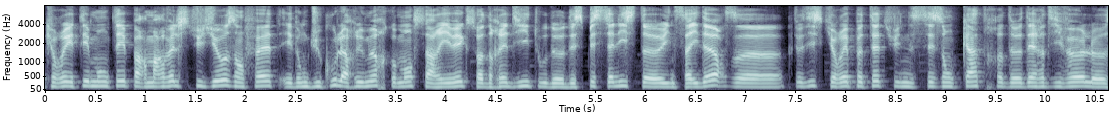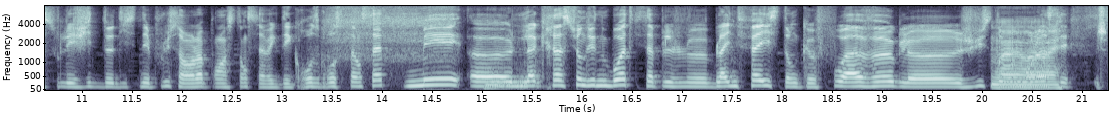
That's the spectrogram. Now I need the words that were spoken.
qui aurait été montée par Marvel Studios en fait, et donc du coup la rumeur commence à arriver, que ce soit de Reddit ou de des spécialistes insiders, te disent qu'il y aurait peut-être une saison 4 de Daredevil sous l'égide de Disney+. Alors là, pour l'instant, c'est avec des grosses grosses pincettes, mais euh, la création d'une boîte qui s'appelle le Blindface, donc euh, foi aveugle, euh, juste au Ouais, moment-là, ouais, ouais. c'est Là, c'est-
